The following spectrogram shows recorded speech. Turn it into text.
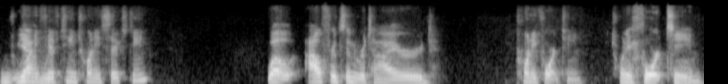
Yeah. 2015, we, 2016. Well, Alfredsson retired 2014. 2014.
